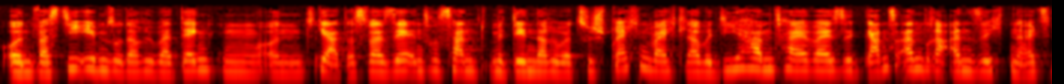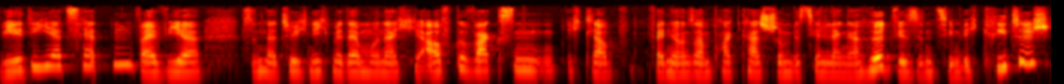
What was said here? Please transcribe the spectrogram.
und was die eben so darüber denken. Und ja, das war sehr interessant, mit denen darüber zu sprechen, weil ich glaube, die haben teilweise ganz andere Ansichten, als wir die jetzt hätten, weil wir sind natürlich nicht mit der Monarchie aufgewachsen. Ich glaube, wenn ihr unseren Podcast schon ein bisschen länger hört, wir sind ziemlich kritisch,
